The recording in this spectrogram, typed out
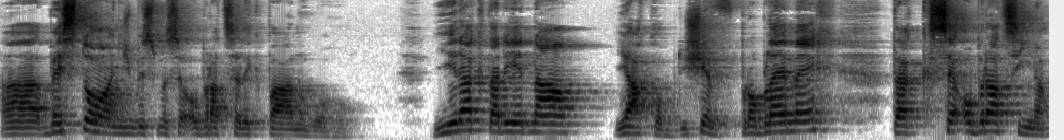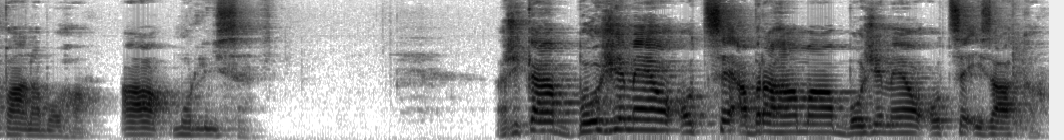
A bez toho, aniž bychom se obraceli k Pánu Bohu. Jinak tady jedná Jakob. Když je v problémech, tak se obrací na Pána Boha a modlí se. A říká, bože mého otce Abrahama, bože mého otce Izáka.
